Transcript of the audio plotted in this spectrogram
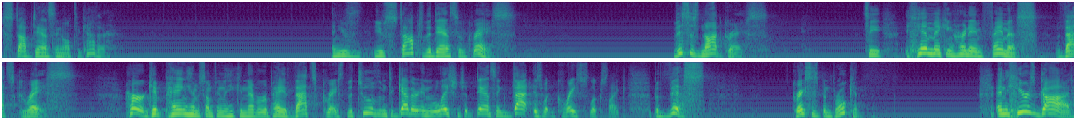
stop dancing altogether. And you've, you've stopped the dance of grace. This is not grace. See, him making her name famous, that's grace her give, paying him something that he can never repay. That's grace. The two of them together in relationship, dancing, that is what grace looks like. But this, grace has been broken. And here's God,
